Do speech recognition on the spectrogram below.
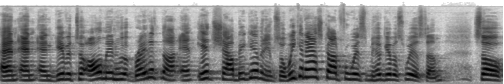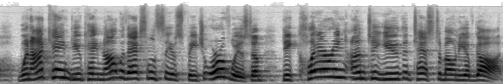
And, and, and give it to all men who upbraideth not, and it shall be given him. So we can ask God for wisdom, he'll give us wisdom. So when I came to you, came not with excellency of speech or of wisdom, declaring unto you the testimony of God.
